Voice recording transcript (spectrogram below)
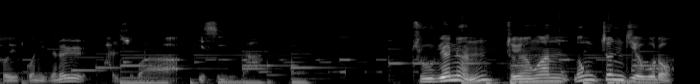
소유권 이전을 할 수가 있습니다. 주변은 조용한 농촌 지역으로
